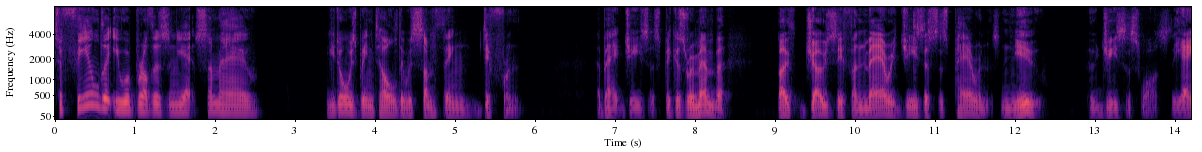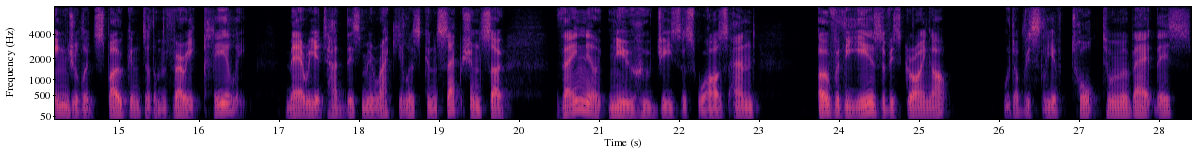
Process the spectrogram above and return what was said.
to feel that you were brothers and yet somehow you'd always been told there was something different about Jesus. Because remember, both Joseph and Mary, Jesus' parents, knew who Jesus was. The angel had spoken to them very clearly. Mary had had this miraculous conception. So they knew, knew who Jesus was. And over the years of his growing up, would obviously have talked to him about this,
